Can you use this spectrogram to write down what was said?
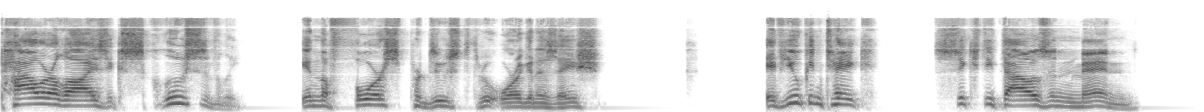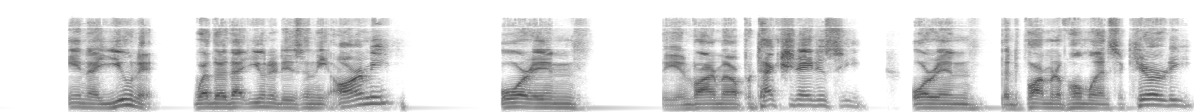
Power lies exclusively in the force produced through organization. If you can take 60,000 men in a unit, whether that unit is in the army or in the Environmental Protection Agency or in the Department of Homeland Security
